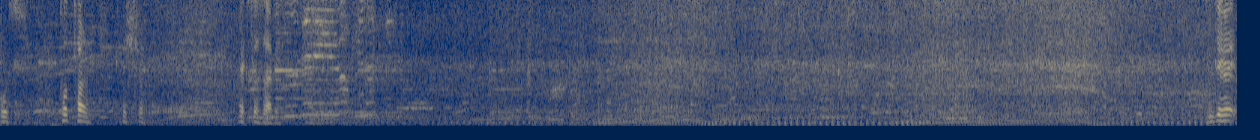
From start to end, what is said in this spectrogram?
옷 토탈 패션 액세서리. 이제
